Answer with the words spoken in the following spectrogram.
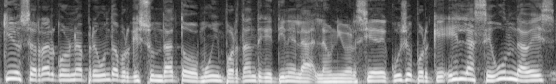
Quiero cerrar con una pregunta porque es un dato muy importante que tiene la, Universidad de Cuyo, porque es la segunda vez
